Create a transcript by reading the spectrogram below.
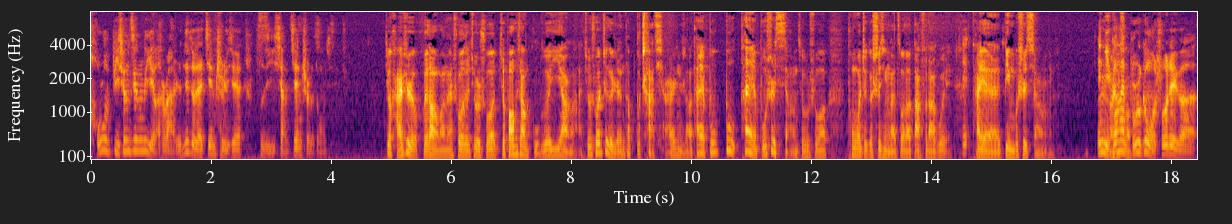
投入毕生精力了，是吧？人家就在坚持一些自己想坚持的东西。就还是回到我刚才说的，就是说，就包括像谷歌一样啊，就是说这个人他不差钱儿，你知道，他也不不，他也不是想就是说通过这个事情来做到大富大贵哎，他也并不是想，哎，你刚才不是跟我说这个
